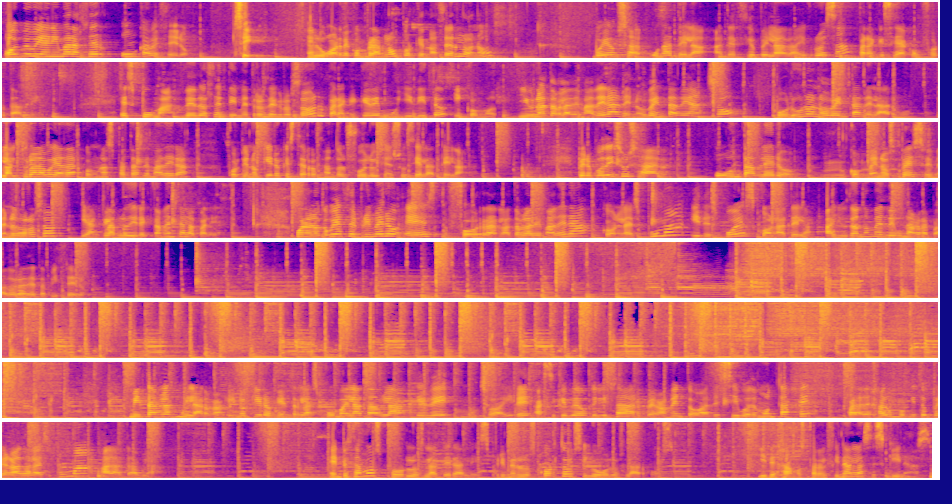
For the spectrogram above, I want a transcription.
Hoy me voy a animar a hacer un cabecero. Sí, en lugar de comprarlo, ¿por qué no hacerlo, no? Voy a usar una tela aterciopelada y gruesa para que sea confortable. Espuma de 2 centímetros de grosor para que quede mullidito y cómodo. Y una tabla de madera de 90 de ancho por 1,90 de largo. La altura la voy a dar con unas patas de madera porque no quiero que esté rozando el suelo y se ensucie la tela. Pero podéis usar un tablero con menos peso y menos grosor y anclarlo directamente a la pared. Bueno, lo que voy a hacer primero es forrar la tabla de madera con la espuma y después con la tela, ayudándome de una grapadora de tapicero. Mi tabla es muy larga y no quiero que entre la espuma y la tabla quede mucho aire, así que voy a utilizar pegamento adhesivo de montaje para dejar un poquito pegada la espuma a la tabla. Empezamos por los laterales, primero los cortos y luego los largos. Y dejamos para el final las esquinas.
